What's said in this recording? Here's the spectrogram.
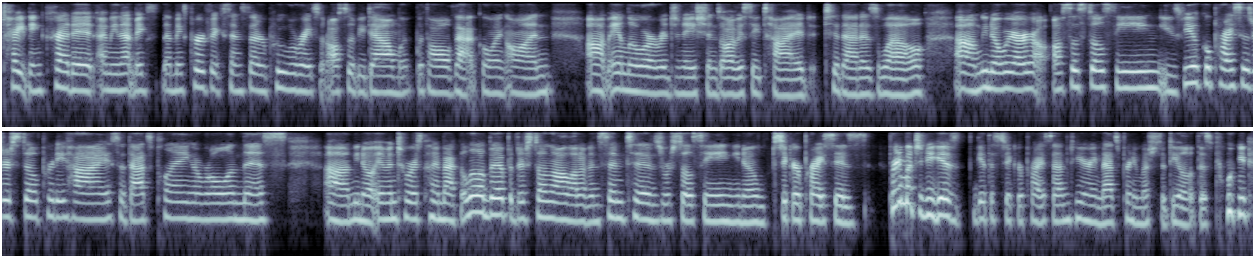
tightening credit. I mean, that makes that makes perfect sense that approval rates would also be down with, with all of that going on. Um, and lower originations obviously tied to that as well. Um, you know, we are also still seeing used vehicle prices are still pretty high. So that's playing a role in this. Um, you know, inventory is coming back a little bit, but there's still not a lot of incentives. We're still seeing, you know, sticker prices. Pretty much, if you get get the sticker price, I'm hearing that's pretty much the deal at this point.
